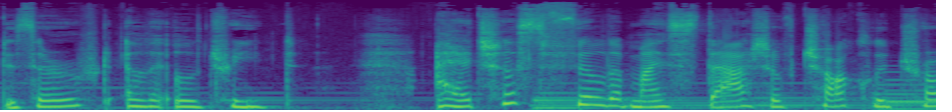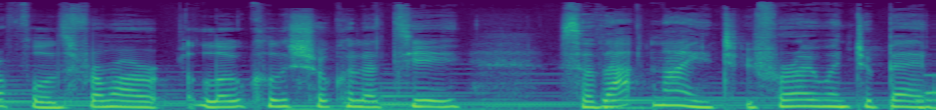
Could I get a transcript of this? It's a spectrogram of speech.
deserved a little treat. I had just filled up my stash of chocolate truffles from our local chocolatier, so that night before I went to bed,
